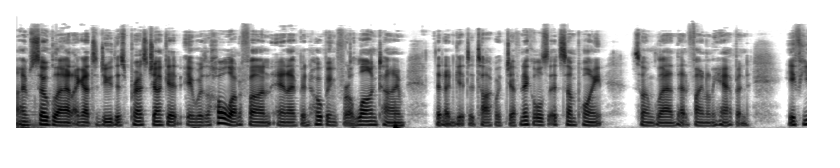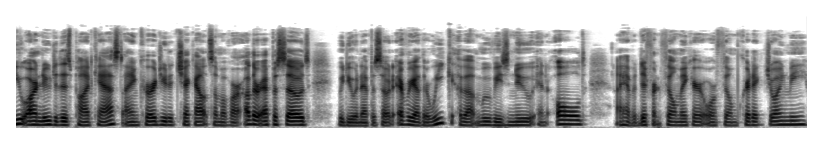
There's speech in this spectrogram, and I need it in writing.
I'm so glad I got to do this press junket. It was a whole lot of fun, and I've been hoping for a long time that I'd get to talk with Jeff Nichols at some point, so I'm glad that finally happened. If you are new to this podcast, I encourage you to check out some of our other episodes. We do an episode every other week about movies new and old. I have a different filmmaker or film critic join me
